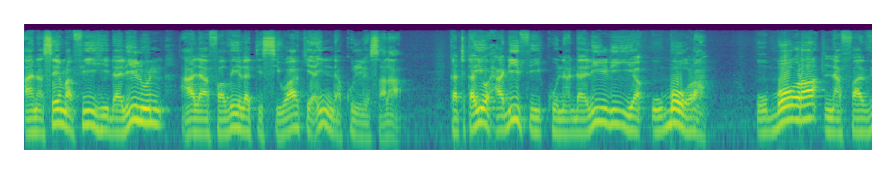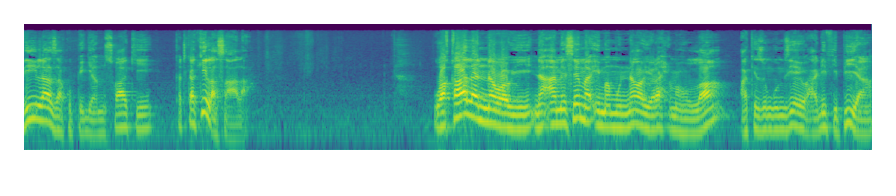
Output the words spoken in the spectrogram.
anasema fihi dalilun ala fadilati siwaki inda kulli sala. Katika hiyo hadithi kuna dalili ya ubora ubora na fadhila za kupiga mswaki katika kila sala. Waqala nawawi na amesema imamu nawawi rahimahullah akizungumzia hiyo hadithi pia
